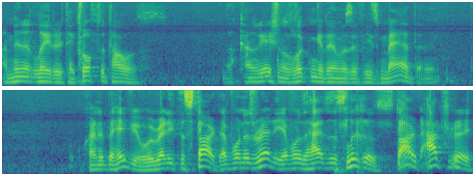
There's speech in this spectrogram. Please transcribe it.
A minute later, he takes off the tallis. The congregation is looking at him as if he's mad. I mean, what kind of behavior? We're ready to start. Everyone is ready. Everyone has the slichas. Start, ashrei.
